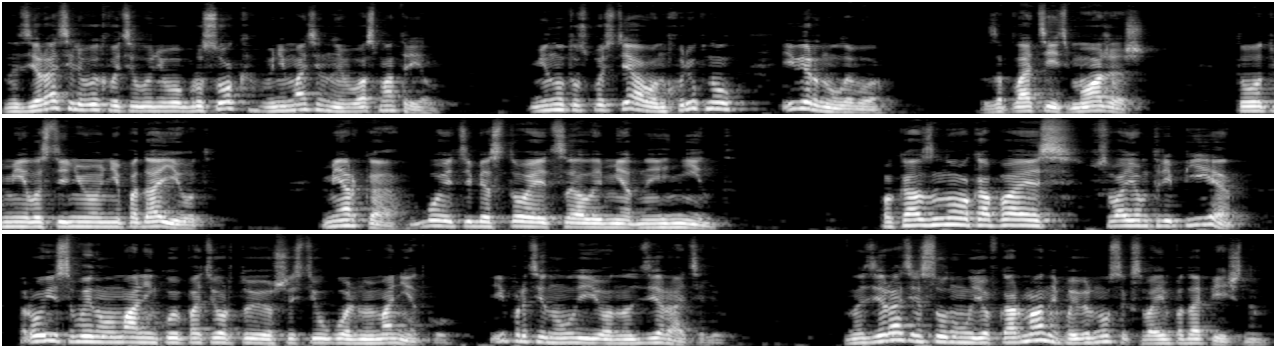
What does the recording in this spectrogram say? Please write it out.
Надзиратель выхватил у него брусок, внимательно его осмотрел. Минуту спустя он хрюкнул и вернул его. «Заплатить можешь? Тут милостиню не подают. Мерка будет тебе стоить целый медный нинт». Показно копаясь в своем тряпье, Руис вынул маленькую потертую шестиугольную монетку и протянул ее надзирателю. Надзиратель сунул ее в карман и повернулся к своим подопечным,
